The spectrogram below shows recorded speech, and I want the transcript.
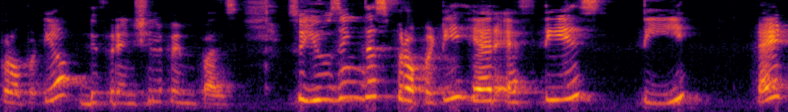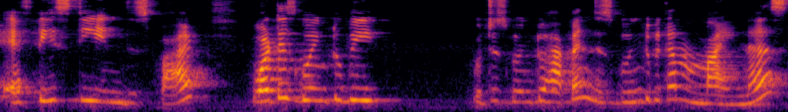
property of differential of impulse. So using this property here ft is t, right? ft is t in this part. What is going to be what is going to happen? This is going to become minus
